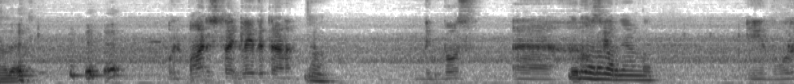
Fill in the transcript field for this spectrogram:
അതെ. ഒരുപാട് സ്ട്രഗിൾ ചെയ്തിട്ടാണ് ബിഗ് ബോസ് ഒരു തവണ പറഞ്ഞാണല്ലോ. ഈ നൂറ്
